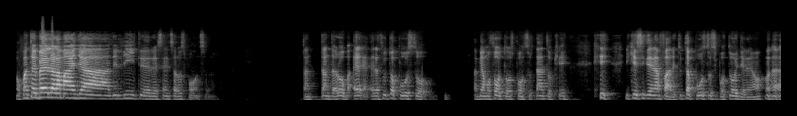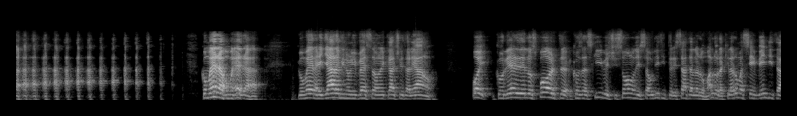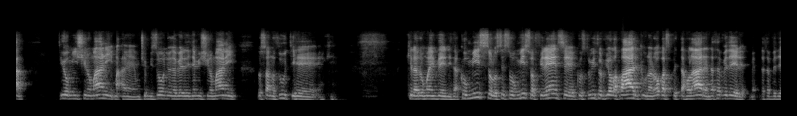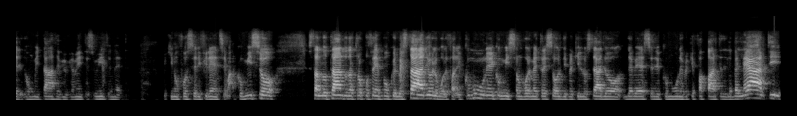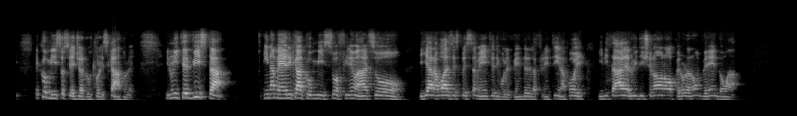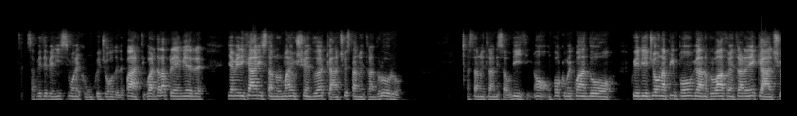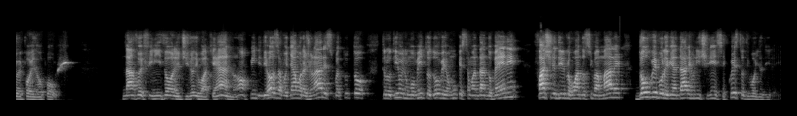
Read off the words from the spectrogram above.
Ma quanto è bella la maglia dell'Inter senza lo sponsor. Tant- tanta roba, era, era tutto a posto, abbiamo tolto lo sponsor, tanto che che si tiene a fare, tutto a posto si può togliere, no? com'era, com'era? Com'era? Gli arabi non investono nel calcio italiano. Poi, Corriere dello Sport, cosa scrive? Ci sono dei sauditi interessati alla Roma. Allora, che la Roma sia in vendita, io amici romani, ma eh, non c'è bisogno di avere degli amici romani, lo sanno tutti che, che la Roma è in vendita. Commisso, lo stesso commisso a Firenze, costruito il Viola Park, una roba spettacolare, andate a vedere, beh, andate a vedere, documentatevi ovviamente su internet, per chi non fosse di Firenze, ma commisso sta lottando da troppo tempo con quello stadio, lo vuole fare il comune, il commisso non vuole mettere soldi perché lo stadio deve essere del comune perché fa parte delle belle arti, e il commisso si è già rotto le scatole. In un'intervista in America, commisso a fine marzo dichiara quasi espressamente di voler vendere la Fiorentina, poi in Italia lui dice no, no, per ora non vendo, ma sapete benissimo che è comunque il gioco delle parti. Guarda la Premier, gli americani stanno ormai uscendo dal calcio e stanno entrando loro, stanno entrando i sauditi, no? Un po' come quando quelli di Jonah Ping Pong hanno provato a entrare nel calcio e poi dopo nato e finito nel giro di qualche anno, no? Quindi di cosa vogliamo ragionare? Soprattutto te lo dico in un momento dove comunque stiamo andando bene, facile dirlo quando si va male, dove volevi andare con i cinesi? Questo ti voglio dire.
